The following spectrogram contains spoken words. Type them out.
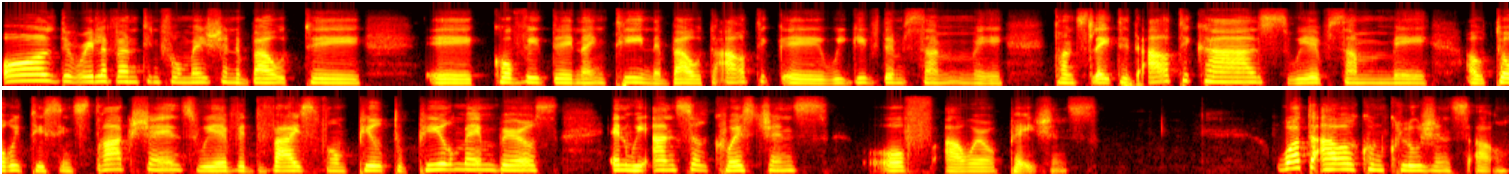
all the relevant information about uh, COVID-19 about article. Uh, we give them some uh, translated articles. We have some authorities instructions. We have advice from peer-to-peer -peer members, and we answer questions of our patients. What our conclusions are.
